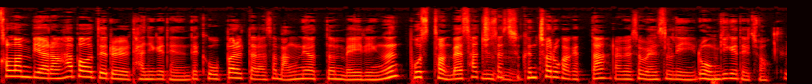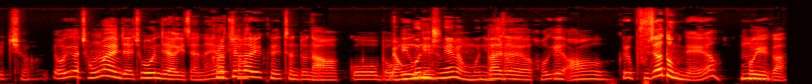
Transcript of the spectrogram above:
컬럼비아랑 하버드를 다니게 되는데 그 오빠를 따라서 막내였던 메이링은 보스턴, 매사추세츠 음, 음. 근처로 가겠다라고 해서 웰슬리로 옮기게 되죠. 그렇죠. 여기가 정말 이제 좋은 대학이잖아요. 그렇죠. 힐러리 클린턴도 나왔고 뭐 명문 미국의- 중에 명문이죠. 맞아요. 거기 네. 아우 그리고 부자 동네예요. 음. 거기가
